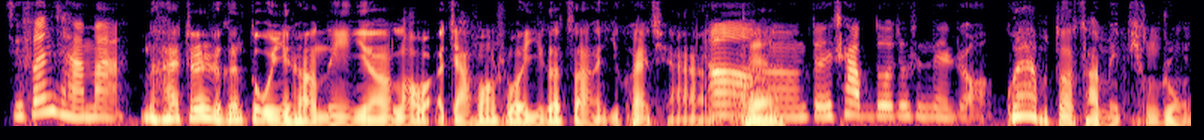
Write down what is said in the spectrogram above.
几分钱吧？那还真是跟抖音上那一样，老板甲方说一个赞一块钱，嗯，对差不多就是那种。怪不得咱没听众，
